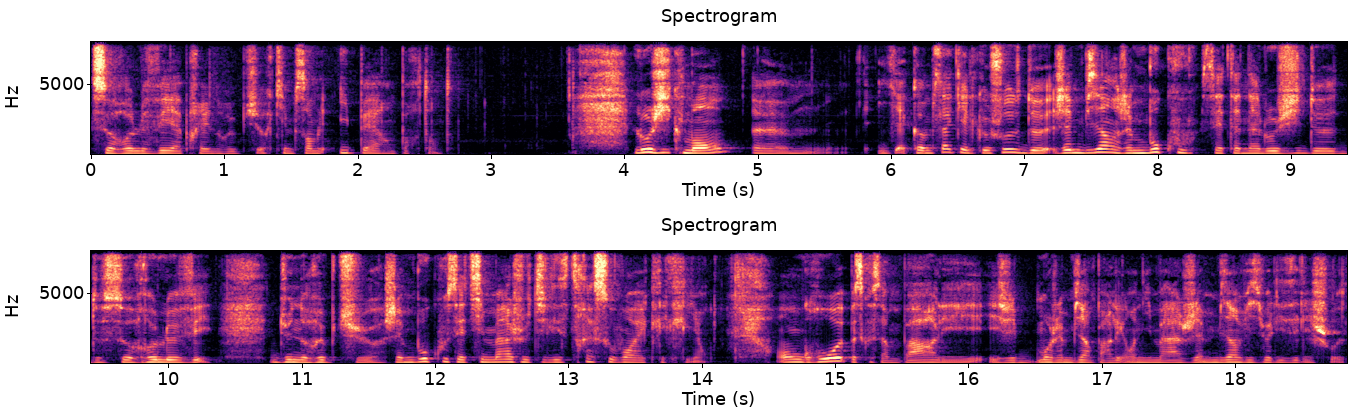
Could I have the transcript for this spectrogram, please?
se relever après une rupture qui me semble hyper importante. Logiquement, euh, il y a comme ça quelque chose de... J'aime bien, j'aime beaucoup cette analogie de, se relever d'une rupture. J'aime beaucoup cette image, j'utilise très souvent avec les clients. En gros, parce que ça me parle et, moi j'aime bien parler en image, j'aime bien visualiser les choses.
